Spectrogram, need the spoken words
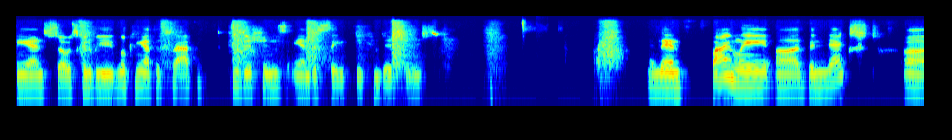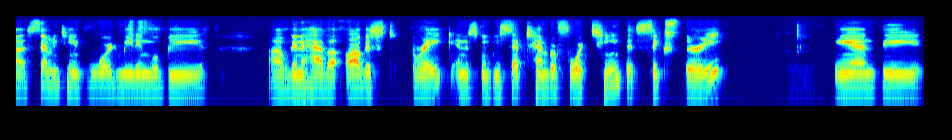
and so it's going to be looking at the traffic conditions and the safety conditions. And then finally, uh, the next uh, 17th ward meeting will be, uh, we're going to have an August break and it's going to be September 14th at 6.30. And the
